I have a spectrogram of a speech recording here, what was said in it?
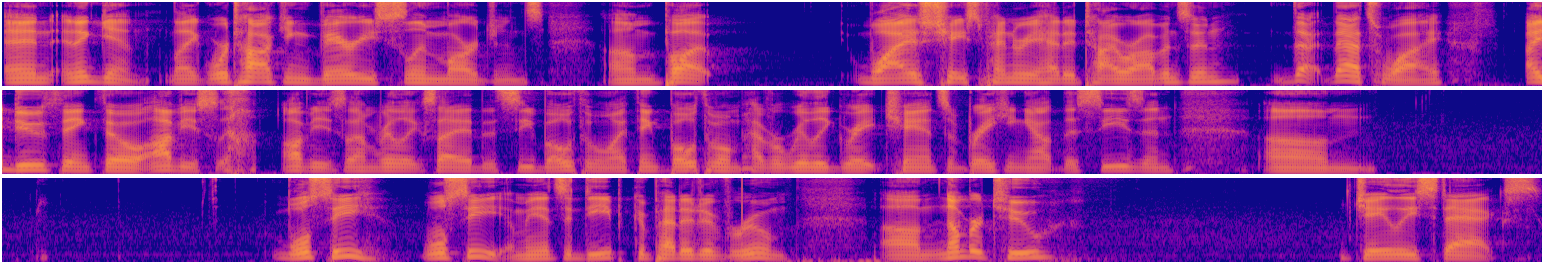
And and again, like we're talking very slim margins. Um, but why is Chase Penry ahead of Ty Robinson? That that's why. I do think though, obviously obviously I'm really excited to see both of them. I think both of them have a really great chance of breaking out this season. Um, we'll see. We'll see. I mean, it's a deep competitive room. Um, number two, Jayle Stacks.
